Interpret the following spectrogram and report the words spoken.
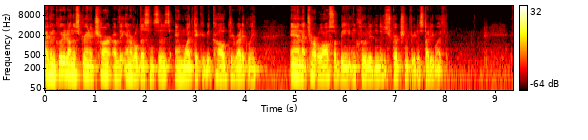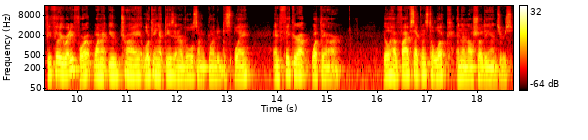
I've included on the screen a chart of the interval distances and what they could be called theoretically, and that chart will also be included in the description for you to study with. If you feel you're ready for it, why don't you try looking at these intervals I'm going to display and figure out what they are. You'll have five seconds to look, and then I'll show the answers,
